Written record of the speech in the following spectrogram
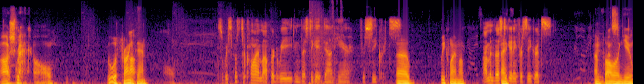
Oh schmack. Oh. Ooh, a frying Oh. pan. oh. So we're supposed to climb up, or do we investigate down here for secrets? Uh, we climb up. I'm investigating for secrets. I'm following you.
